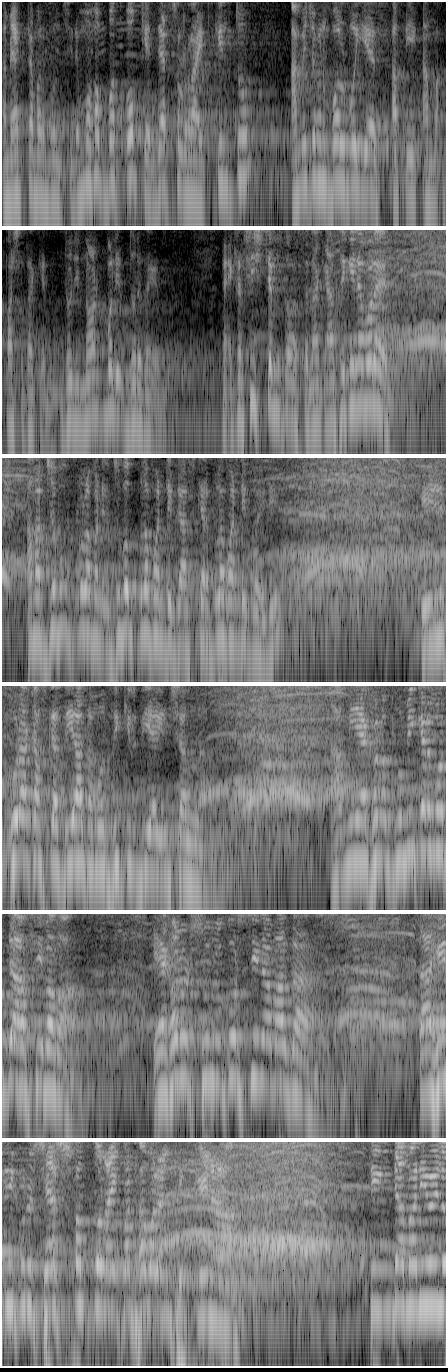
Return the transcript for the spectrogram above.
আমি একটা বার বলছি মোহব্বত ওকে দ্যাটস অল রাইট কিন্তু আমি যখন বলব ইয়েস আপনি আমার পাশে থাকেন। যদি নট বলি, ধরে থাকেন। একটা সিস্টেম তো আছে নাকি আছে কিনা বলেন? আমার যুবক পোলা পান্ডি যুবক পোলা আজকে আর পোলা পান্ডি এই খোরাক আজকে দিয়া যাব জিকির দিয়া ইনশাল্লাহ। আমি এখনও ভূমিকার মধ্যে আছি বাবা। এখনও শুরু করছি না বাজার। তাহিরি কোনো শেষ শব্দ নাই, কথা বলেন ঠিক কিনা? তিনটা মানি হইল,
